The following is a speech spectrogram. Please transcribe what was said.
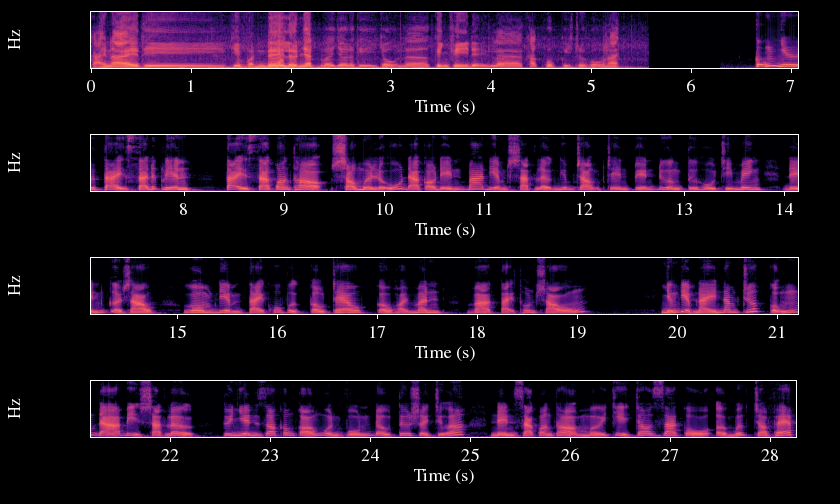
cái này thì cái vấn đề lớn nhất. Bây giờ là cái chỗ là kinh phí để là khắc phục cái sự cố này. Cũng như tại xã Đức Liên, tại xã Quang Thọ, sau mưa lũ đã có đến 3 điểm sạt lở nghiêm trọng trên tuyến đường từ Hồ Chí Minh đến Cửa Rào, gồm điểm tại khu vực cầu Treo, cầu Hói Mân và tại thôn 6. Những điểm này năm trước cũng đã bị sạt lở, tuy nhiên do không có nguồn vốn đầu tư sửa chữa nên xã Quang Thọ mới chỉ cho gia cố ở mức cho phép.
